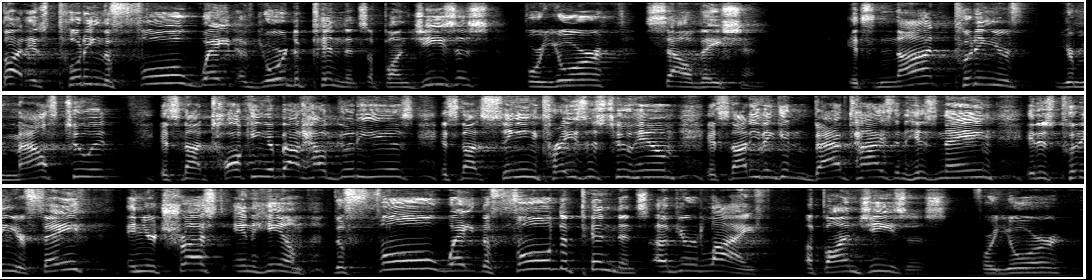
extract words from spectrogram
but it's putting the full weight of your dependence upon Jesus for your salvation. It's not putting your, your mouth to it. It's not talking about how good he is. It's not singing praises to him. It's not even getting baptized in his name. It is putting your faith and your trust in him. The full weight, the full dependence of your life upon Jesus for your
